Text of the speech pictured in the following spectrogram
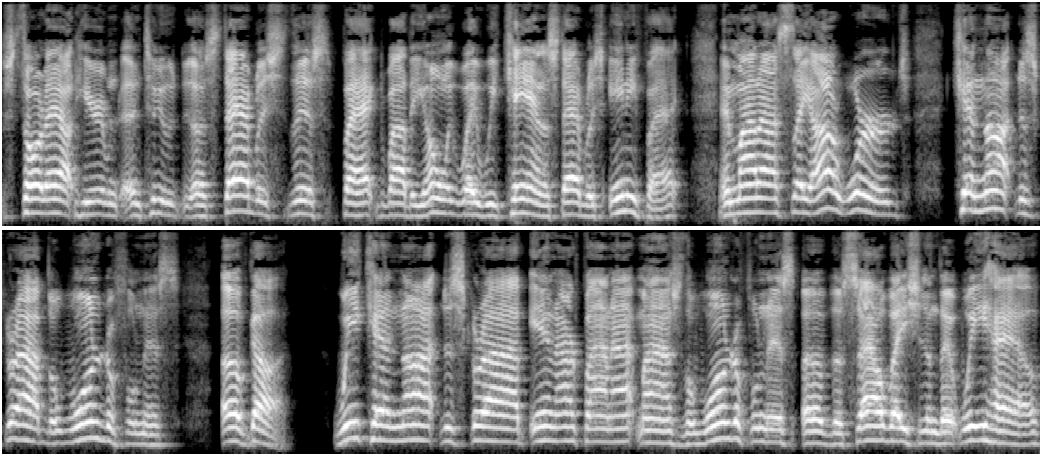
start out here and to establish this fact by the only way we can establish any fact. And might I say, our words cannot describe the wonderfulness of God. We cannot describe in our finite minds the wonderfulness of the salvation that we have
